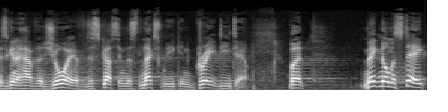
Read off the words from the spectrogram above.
is going to have the joy of discussing this next week in great detail. But make no mistake,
